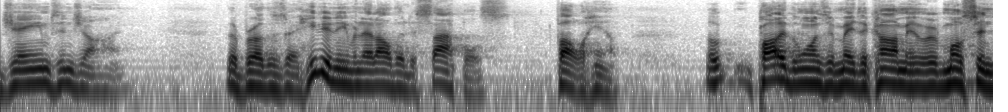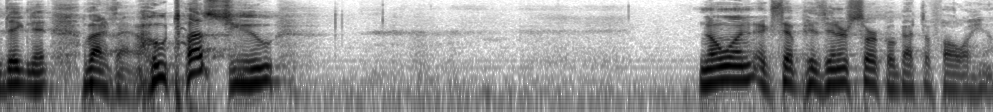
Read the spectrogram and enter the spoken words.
James, and John, the brothers. He didn't even let all the disciples follow him. Probably the ones that made the comment were most indignant about it. Who touched you? No one except his inner circle got to follow him.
